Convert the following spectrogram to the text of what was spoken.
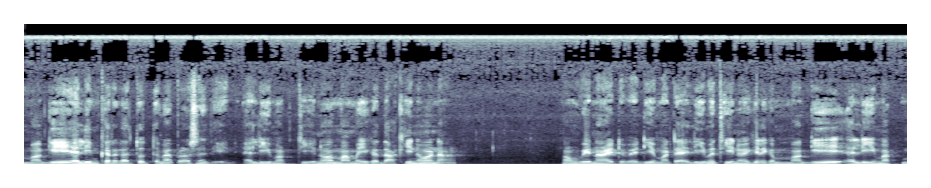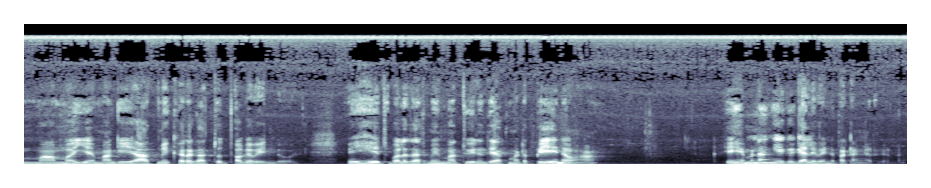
මගේ ඇලීම් කරගත්තොත් තමයි ප්‍රශ්නේ තියෙන්නේ. ඇලීමක් තියෙනවා මම ඒක දකිනවනම් මම වෙන අයට වැඩිය මට ඇලීම තියෙනවා කියලා එක මගේ ඇලීමක් මමය මගේ ආත්මේ කරගත්තොත් වග වෙන්න ඕනේ. මේ හේතුඵල ධර්මයෙන් මතුවෙන දෙයක් මට පේනවා. එහෙමනම් ඒක ගැලවෙන්න පටන් අරගන්නවා.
